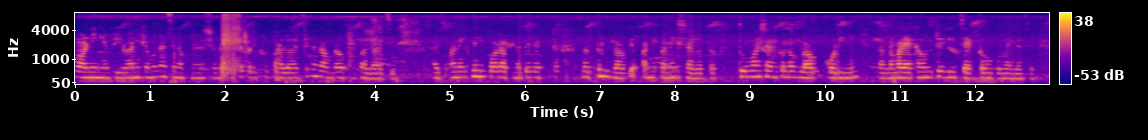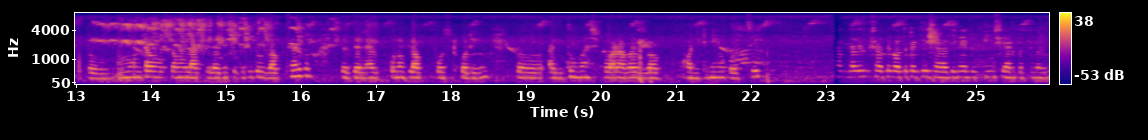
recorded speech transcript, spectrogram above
মর্নিং এভরিওয়ান কেমন আছেন আপনারা? সবাই আশা করি খুব ভালো আছেন আর আমরাও খুব ভালো আছি। আজ অনেকদিন পর আপনাদের একটা নতুন ব্লগে অনেক অনেক স্বাগত। দু মাস আমি কোনো ব্লগ করিনি, কারণ আমার অ্যাকাউন্টে রিচ একদম কমে গেছে। তো মনটাও কেমন লাগছিল যে শুধু শুধু ব্লগ ছাড়বো? তার জন্য আর কোনো ব্লগ পোস্ট করিনি। তো আজ দু মাস পর আবার ব্লগ কন্টিনিউ করছি। আপনাদের সাথে কতটা কি সারাদিনের রুটিন শেয়ার করতে পারব,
